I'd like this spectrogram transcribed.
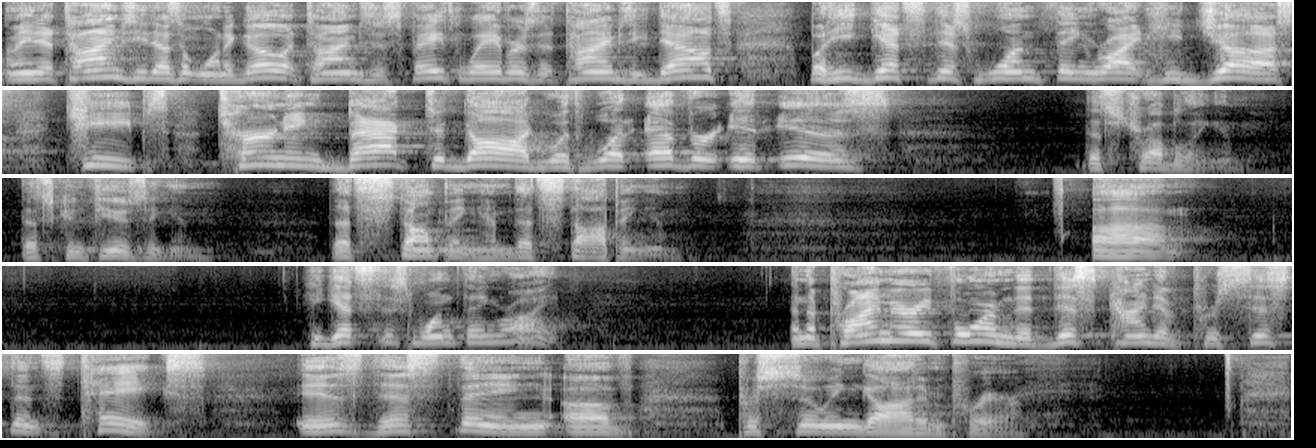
I mean, at times he doesn't want to go, at times his faith wavers, at times he doubts, but he gets this one thing right. He just keeps turning back to God with whatever it is that's troubling him, that's confusing him, that's stumping him, that's stopping him. Um, he gets this one thing right. And the primary form that this kind of persistence takes is this thing of pursuing God in prayer.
